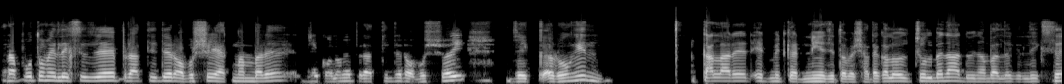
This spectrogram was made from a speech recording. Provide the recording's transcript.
তারা প্রথমে লিখছে যে, প্রার্থীদের অবশ্যই এক নম্বরে, যে কলমে প্রার্থীদের অবশ্যই যে রঙিন কালারের এডমিট কার্ড নিয়ে যেতে হবে। সাদা কালো চলবে না, দুই নাম্বার লিখছে,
